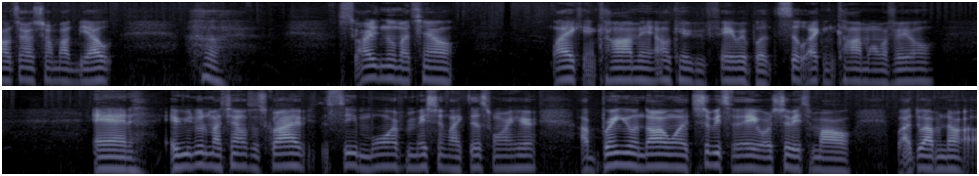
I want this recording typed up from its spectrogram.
I'm trying to about to be out. so I already know my channel. Like and comment. I don't care if you favorite, but still like and comment on my video. And if you're new to my channel, subscribe to see more information like this one right here. I'll bring you another one. It should be today or it should be tomorrow. But I do have another.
